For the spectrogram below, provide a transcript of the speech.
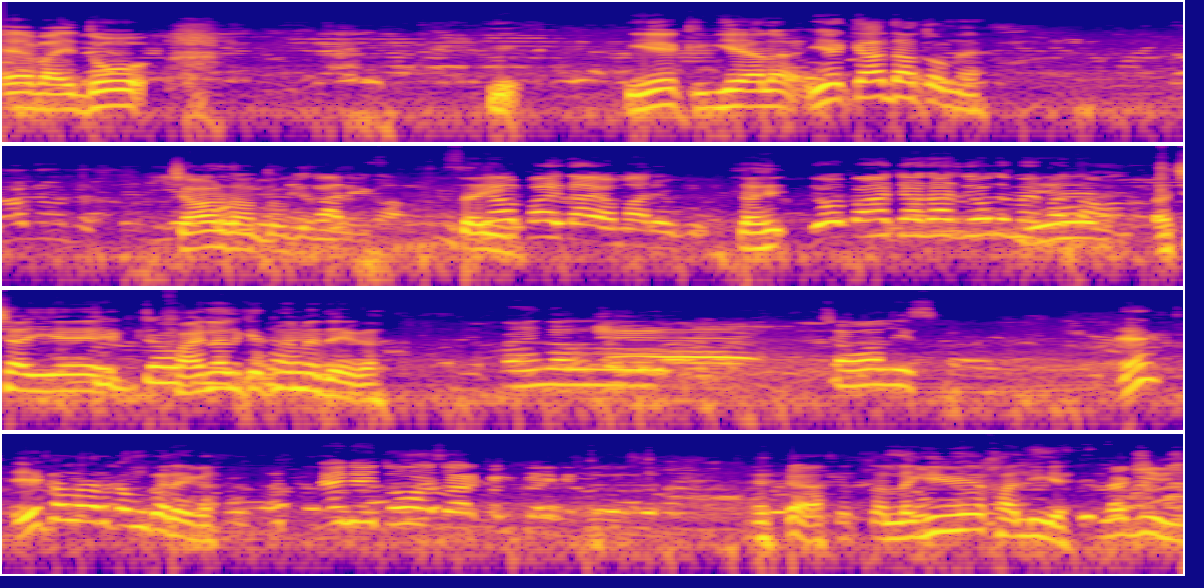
ए भाई दो। ये ये अलग ये क्या दांतों में? चार दांतों के। सही। फ़ायदा है हमारे को? सही। जो पाँच हज़ार दो तो मैं बताऊँ। अच्छा ये फाइनल कितने में देगा? फाइनल चवालीस का हैं? एक हज़ार कम करेगा। नहीं नहीं दो हज़ार कम करेंगे। तो लगी हुई है खाली है? लगी हुई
